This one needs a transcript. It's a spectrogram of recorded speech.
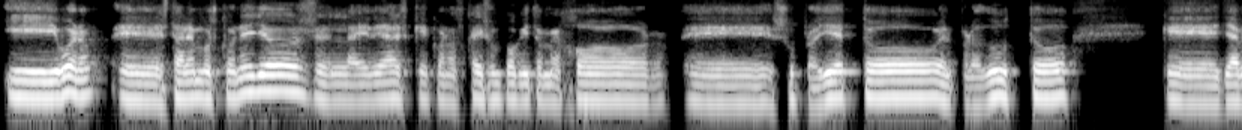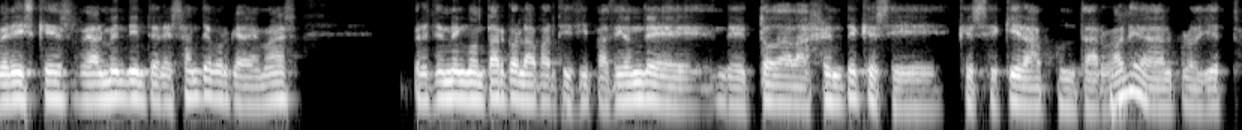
Y bueno, eh, estaremos con ellos. La idea es que conozcáis un poquito mejor eh, su proyecto, el producto, que ya veréis que es realmente interesante porque además pretenden contar con la participación de, toda la gente que se, se, quiera apuntar ¿vale? al proyecto.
